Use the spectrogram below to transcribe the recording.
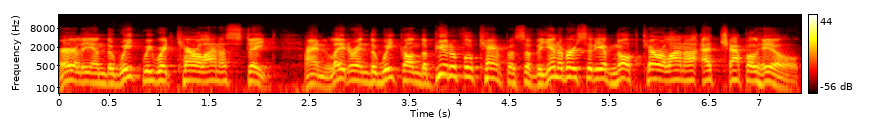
Early in the week, we were at Carolina State, and later in the week on the beautiful campus of the University of North Carolina at Chapel Hill.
